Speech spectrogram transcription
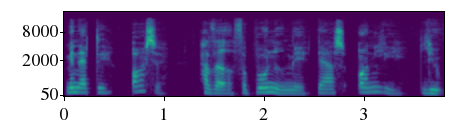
men at det også har været forbundet med deres åndelige liv.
